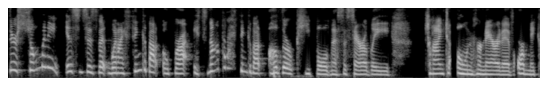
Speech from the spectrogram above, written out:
there's so many instances that when I think about Oprah, it's not that I think about other people necessarily trying to own her narrative or make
